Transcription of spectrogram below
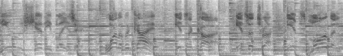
New Chevy Blazer. One of a kind. It's a car. It's a truck. It's more than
